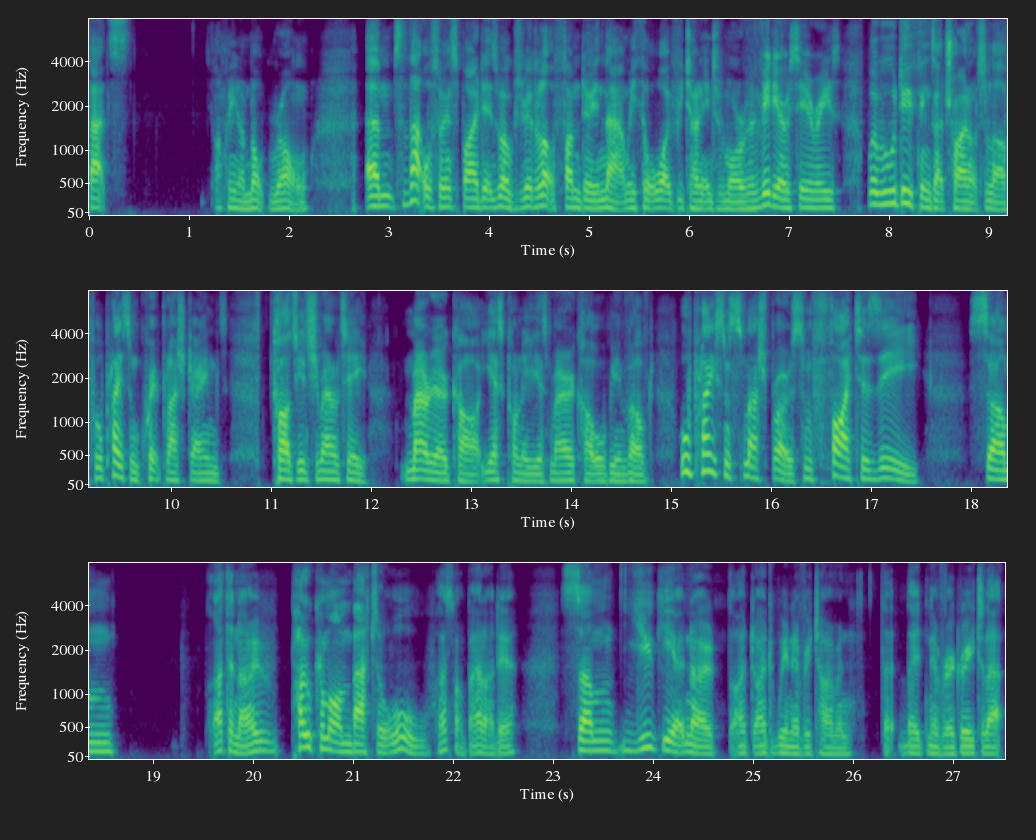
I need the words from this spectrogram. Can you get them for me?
That's, I mean, I'm not wrong. Um, so that also inspired it as well because we had a lot of fun doing that. And we thought, what if we turn it into more of a video series where we will do things like Try Not to Laugh? We'll play some Quiplash games, Cards Against Humanity, Mario Kart. Yes, Connie, yes, Mario Kart will be involved. We'll play some Smash Bros, some Fighter Z, some, I don't know, Pokemon Battle. Oh, that's not a bad idea. Some Yu Gi Oh! No, I'd, I'd win every time and they'd never agree to that.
